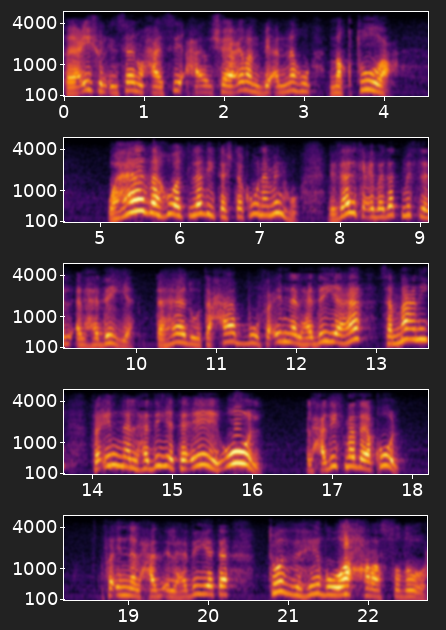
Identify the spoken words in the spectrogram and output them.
فيعيش الإنسان شاعرا بأنه مقطوع. وهذا هو الذي تشتكون منه. لذلك عبادات مثل الهدية تهادوا تحابوا فإن الهدية ها سمعني فإن الهدية إيه؟ قول. الحديث ماذا يقول؟ فإن الهدية تذهب وحر الصدور.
